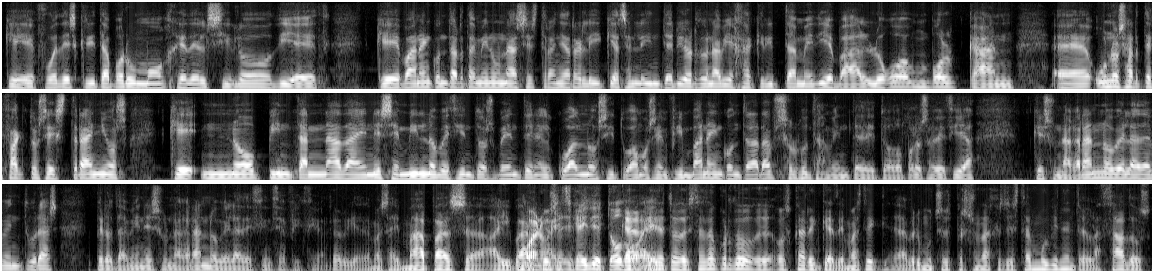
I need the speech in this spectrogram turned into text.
que fue descrita por un monje del siglo X, que van a encontrar también unas extrañas reliquias en el interior de una vieja cripta medieval, luego un volcán, eh, unos artefactos extraños que no pintan nada en ese 1920 en el cual nos situamos, en fin, van a encontrar absolutamente de todo. Por eso decía que es una gran novela de aventuras, pero también es una gran novela de ciencia ficción. Claro, y además hay mapas, hay barcos. Bueno, es que hay de todo, claro, hay ¿eh? de todo. ¿Estás de acuerdo, Oscar, en que además de haber muchos personajes, están muy bien entrelazados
